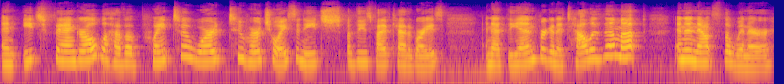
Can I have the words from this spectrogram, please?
and each fangirl will have a point to award to her choice in each of these five categories. And at the end, we're going to tally them up and announce the winner.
